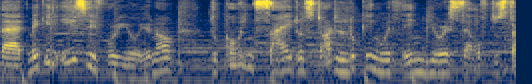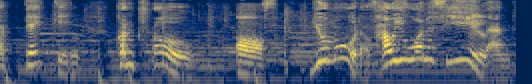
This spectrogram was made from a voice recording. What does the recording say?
that make it easy for you, you know, to go inside, to start looking within yourself, to start taking control of your mood, of how you want to feel and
